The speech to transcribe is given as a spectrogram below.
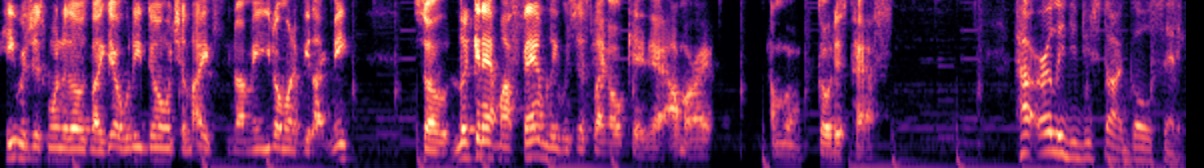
he was just one of those like, yo, what are you doing with your life? You know I mean? You don't want to be like me. So looking at my family was just like, okay, yeah, I'm all right. I'm gonna go this path. How early did you start goal setting?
